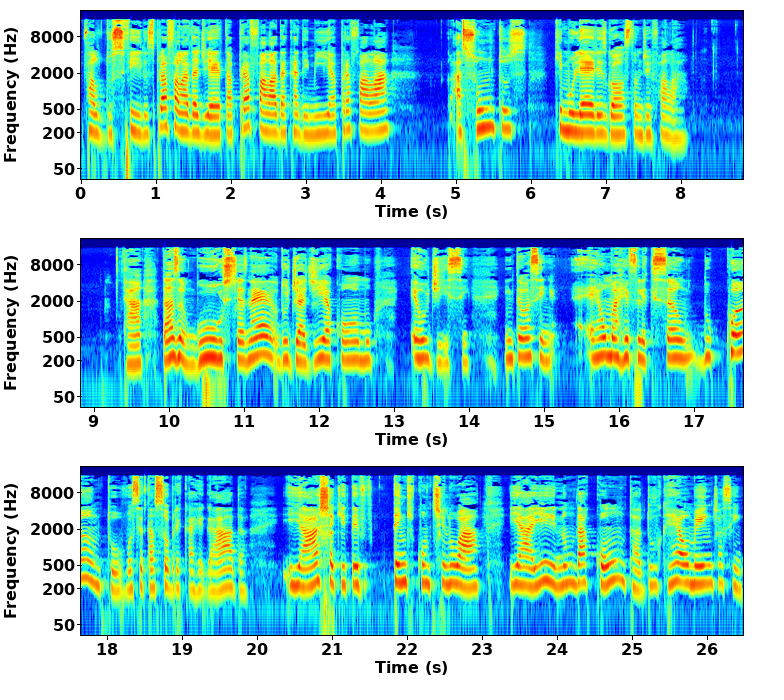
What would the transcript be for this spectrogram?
falo dos filhos, para falar da dieta, para falar da academia, para falar assuntos que mulheres gostam de falar tá? Das angústias, né? Do dia a dia, como eu disse. Então, assim, é uma reflexão do quanto você está sobrecarregada e acha que teve, tem que continuar. E aí não dá conta do que realmente, assim,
